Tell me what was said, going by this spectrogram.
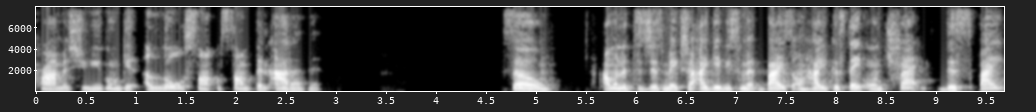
promise you, you're going to get a little something, something out of it. So I wanted to just make sure I give you some advice on how you can stay on track despite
